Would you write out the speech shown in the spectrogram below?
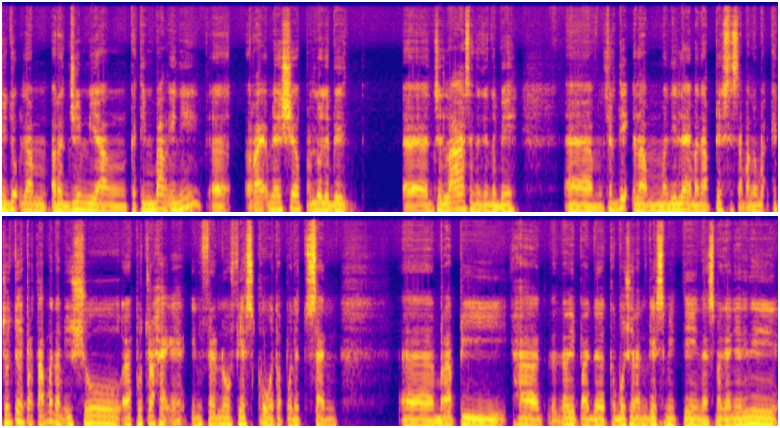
hidup dalam rejim yang ketimbang ini, uh, rakyat Malaysia perlu lebih uh, jelas dan juga lebih um, cerdik dalam menilai menapis sesat maklumat. Okay, contoh yang pertama dalam isu uh, Putra Haik, eh, Inferno Fiasco ataupun letusan uh, berapi ha, daripada kebocoran gas metin dan sebagainya. Ini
